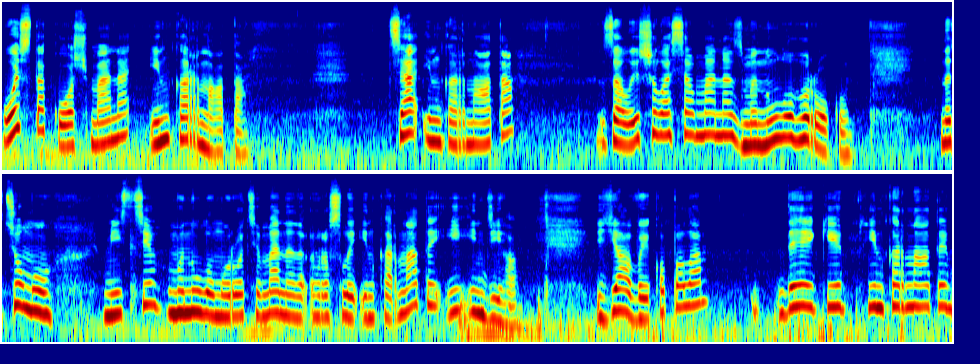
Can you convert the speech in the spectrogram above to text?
Ось також в мене інкарната. Ця інкарната залишилася в мене з минулого року. На цьому місці в минулому році в мене росли інкарнати і індіга. Я викопала деякі інкарнати.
